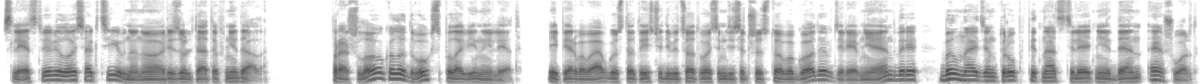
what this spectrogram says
Следствие велось активно, но результатов не дало. Прошло около двух с половиной лет, и 1 августа 1986 года в деревне Эндерби был найден труп 15-летней Дэн Эшворт,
